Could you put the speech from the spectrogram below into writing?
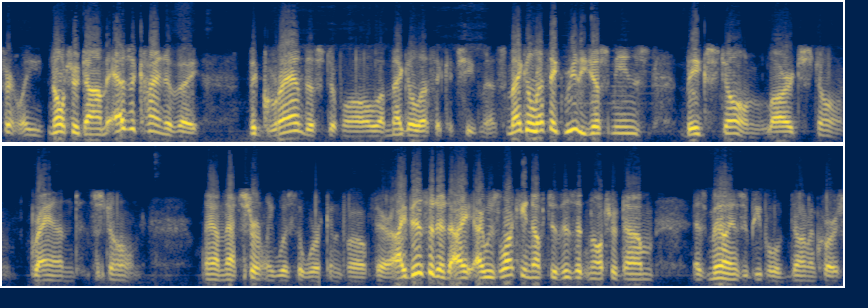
certainly Notre Dame as a kind of a the grandest of all uh, megalithic achievements. Megalithic really just means big stone, large stone, grand stone. And that certainly was the work involved there. I visited, I, I was lucky enough to visit Notre Dame, as millions of people have done, of course,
